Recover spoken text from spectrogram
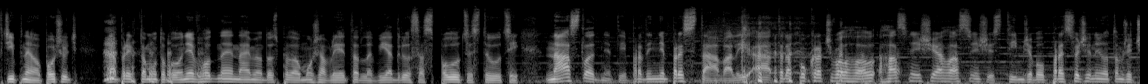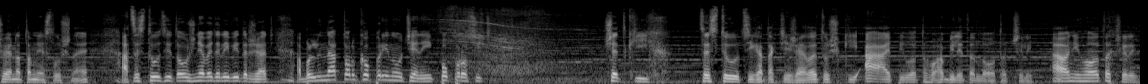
vtipného počuť. Napriek tomu to bolo nevhodné, najmä od dospelého muža v lietadle vyjadril sa spolucestujúci. Následne tie prdy neprestávali a teda pokračoval hla- hlasnejšie a hlasnejšie s tým, že bol presvedčený o tom, že čo je na tom neslušné. A cestujúci to už nevedeli vydržať a boli natoľko prinútení poprosiť všetkých cestujúcich a taktiež aj letušky a aj pilotov, aby lietadlo otočili. A oni ho otočili.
